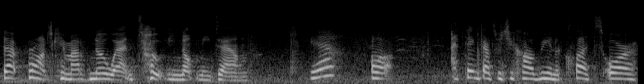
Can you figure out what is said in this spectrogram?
That branch came out of nowhere and totally knocked me down. Yeah? Well, I think that's what you call being a klutz, or,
